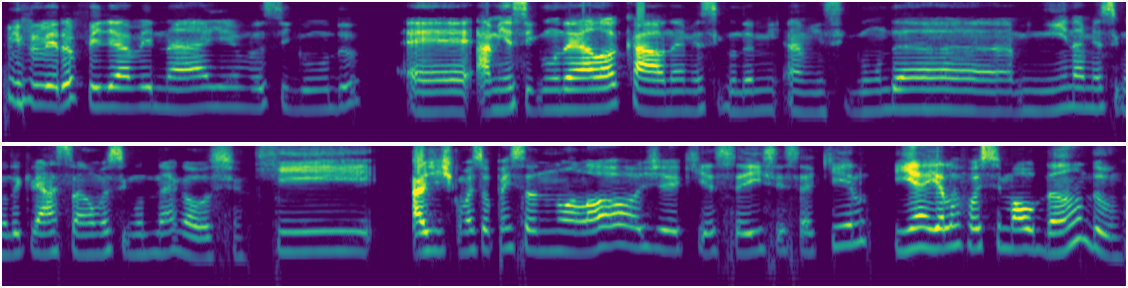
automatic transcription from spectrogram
minha primeira filha é a Menai e meu segundo é, a minha segunda é a local, né? Minha segunda, a minha segunda menina, a minha segunda criação, meu segundo negócio. Que a gente começou pensando numa loja que ia ser isso, isso aquilo. E aí ela foi se moldando,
